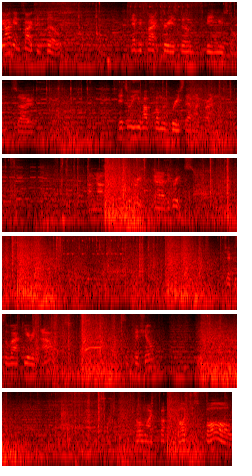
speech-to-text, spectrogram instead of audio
We are getting factories built. Every factory is built being used on, so Italy, you have fun with Greece there, my friend. I'm not. The, Greek, uh, the Greeks. Czechoslovakia is out. It's official. Oh my fucking god, just fall.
